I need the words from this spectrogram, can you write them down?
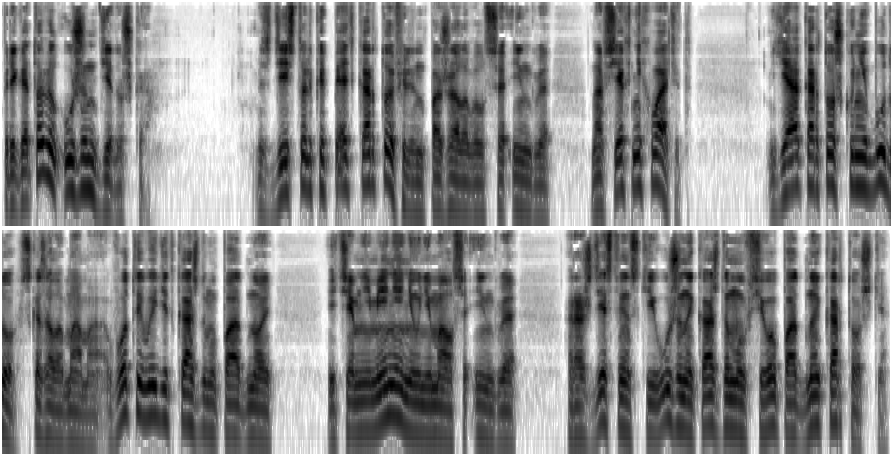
Приготовил ужин дедушка. «Здесь только пять картофелин», — пожаловался Ингве. «На всех не хватит». «Я картошку не буду», — сказала мама. «Вот и выйдет каждому по одной». И тем не менее не унимался Ингве. Рождественские ужины каждому всего по одной картошке.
